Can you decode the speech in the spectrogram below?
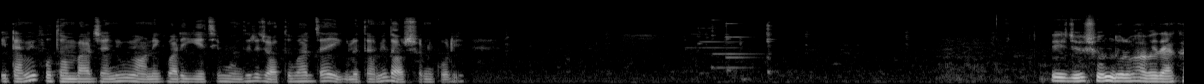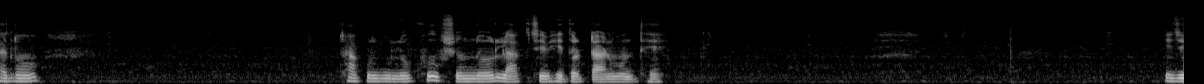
এটা আমি প্রথমবার জানি, আমি অনেকবারই গিয়েছি মন্দিরে, যতবার যাই এগুলোতে আমি দর্শন করি। এই যে সুন্দরভাবে দেখানো ঠাকুরগুলো খুব সুন্দর লাগছে ভেতরটার মধ্যে। এই যে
